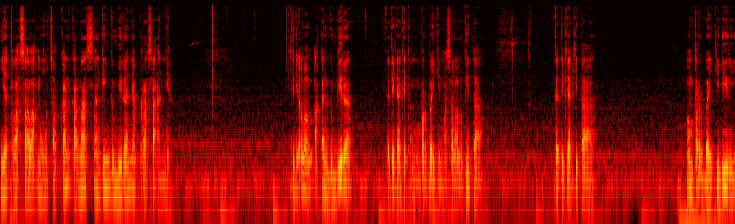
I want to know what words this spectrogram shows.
Ia telah salah mengucapkan karena saking gembiranya perasaannya. Jadi Allah akan gembira ketika kita memperbaiki masa lalu kita, ketika kita memperbaiki diri,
